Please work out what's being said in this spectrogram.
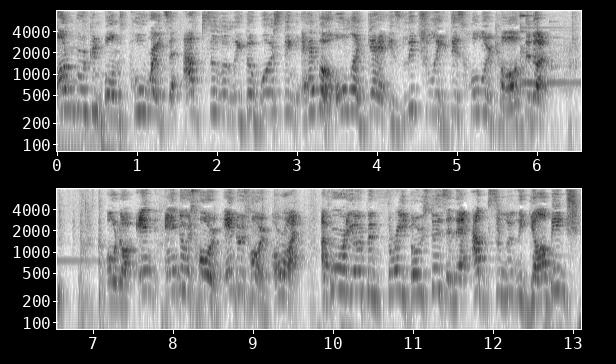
Unbroken Bonds pull rates are absolutely the worst thing ever. All I get is literally this holo card that I... Oh no, and Ando's home, Ando's home. Alright, I've already opened three boosters and they're absolutely garbage,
